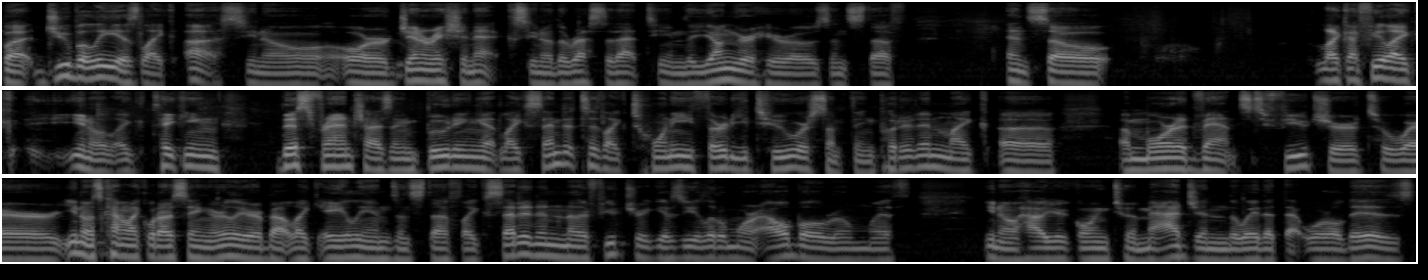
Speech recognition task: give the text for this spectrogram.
But jubilee is like us you know or mm-hmm. generation x you know the rest of that team the younger heroes and stuff. And so like i feel like you know like taking this franchise and booting it like send it to like 2032 or something put it in like a a more advanced future to where you know it's kind of like what i was saying earlier about like aliens and stuff like set it in another future it gives you a little more elbow room with you know how you're going to imagine the way that that world is.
